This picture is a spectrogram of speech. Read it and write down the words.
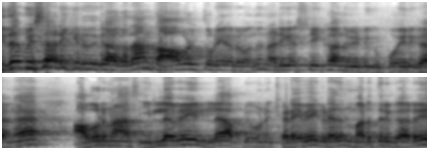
இதை விசாரிக்கிறதுக்காக தான் காவல்துறையினர் வந்து நடிகர் ஸ்ரீகாந்த் வீட்டுக்கு போயிருக்காங்க. அவர் நான் இல்லவே இல்லை அப்படி ஒன்று கிடையவே கிடையாதுன்னு மறுத்திருக்காரு.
